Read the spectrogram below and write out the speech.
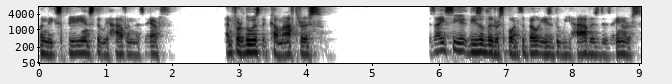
on the experience that we have on this earth and for those that come after us. As I see it, these are the responsibilities that we have as designers.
